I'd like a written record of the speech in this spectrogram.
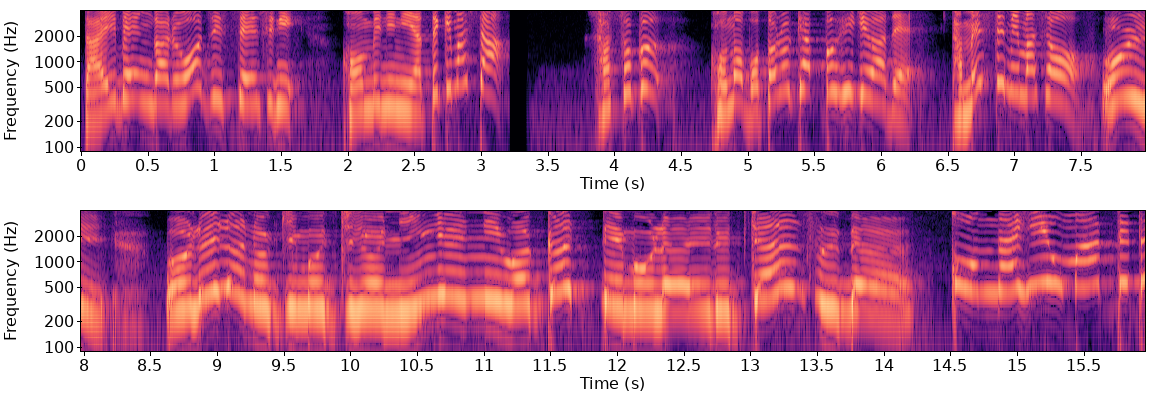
大ベンガルを実践しにコンビニにやってきました早速、このボトルキャップフィギュアで試してみましょうおい、俺らの気持ちを人間に分かってもらえるチャンスだ。こんな日を待ってた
